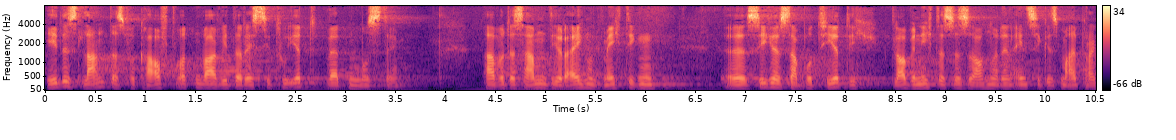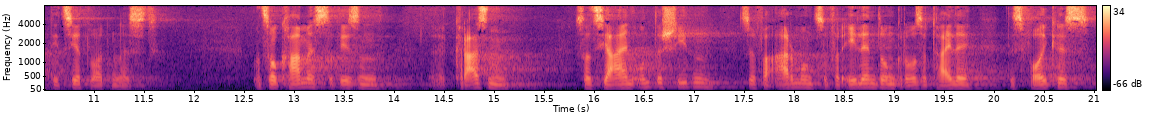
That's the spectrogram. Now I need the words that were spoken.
jedes Land, das verkauft worden war, wieder restituiert werden musste. Aber das haben die Reichen und Mächtigen äh, sicher sabotiert. Ich glaube nicht, dass das auch nur ein einziges Mal praktiziert worden ist. Und so kam es zu diesen äh, krassen sozialen Unterschieden, zur Verarmung, zur Verelendung großer Teile des Volkes.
